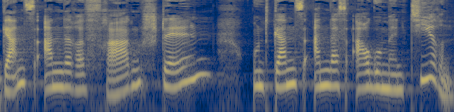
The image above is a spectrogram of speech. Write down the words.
ganz andere Fragen stellen und ganz anders argumentieren.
